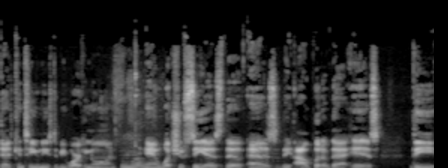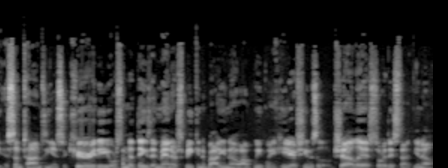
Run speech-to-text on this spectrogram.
that continue needs to be working on. Mm-hmm. And what you see as the as the output of that is the sometimes the insecurity or some of the things that men are speaking about. You know, we went here, she was a little jealous, or this, you know.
